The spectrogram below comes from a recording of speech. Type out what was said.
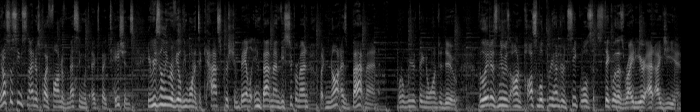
It also seems Snyder's quite fond of messing with expectations. He recently revealed he wanted to cast Christian Bale in Batman v Superman, but not as Batman. What a weird thing to want to do. For the latest news on possible 300 sequels, stick with us right here at IGN.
